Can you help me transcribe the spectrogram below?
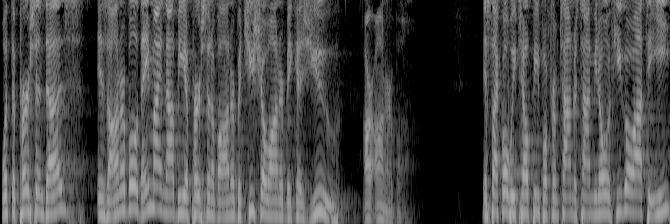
what the person does is honorable. They might not be a person of honor, but you show honor because you are honorable. It's like what we tell people from time to time you know, if you go out to eat,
